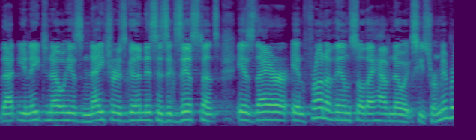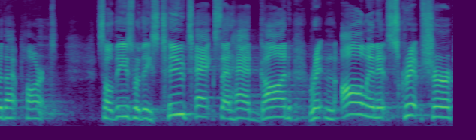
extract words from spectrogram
that you need to know His nature, His goodness, His existence is there in front of them, so they have no excuse. Remember that part? So these were these two texts that had God written all in it, scripture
